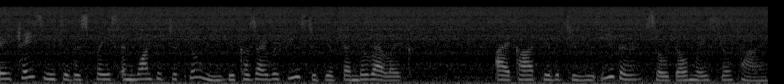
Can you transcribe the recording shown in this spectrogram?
They chased me to this place and wanted to kill me because I refused to give them the relic. I can't give it to you either, so don't waste your time.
